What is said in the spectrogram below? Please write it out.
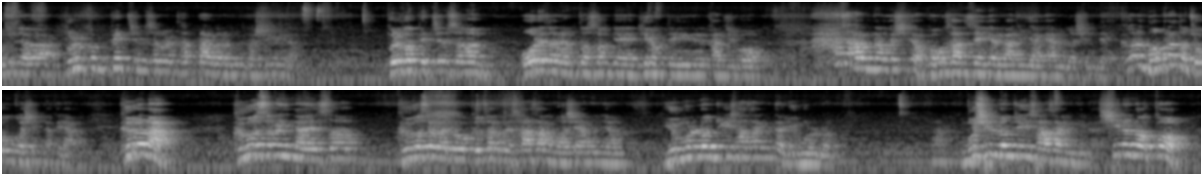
음녀가 붉은빛 짐승을 탔다 그러는 것입니다 붉은빛 짐승은 오래전부터 성경에 기록되기를 가지고 아주 아름다운 것이죠. 공산 세계를 가지고 이야기하는 것인데 그거는 너무나도 좋은 것입니다. 그냥 그러나 그것으로 인하여서 그것을 가지고 그 사람들의 사상은 무엇이냐면요. 유물론주의 사상입니다. 유물론. 무신론주의 사상입니다. 신은 없고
